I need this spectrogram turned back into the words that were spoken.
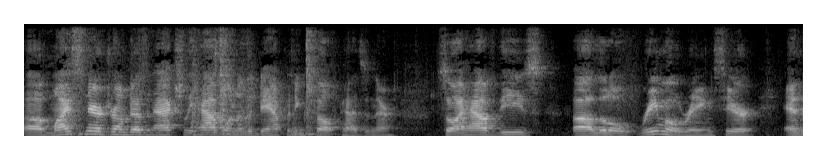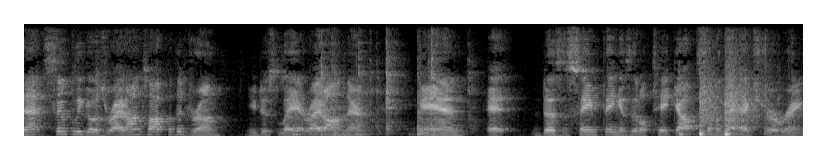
uh, my snare drum doesn't actually have one of the dampening felt pads in there. So I have these uh, little Remo rings here, and that simply goes right on top of the drum. You just lay it right on there, and it does the same thing as it'll take out some of the extra ring.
